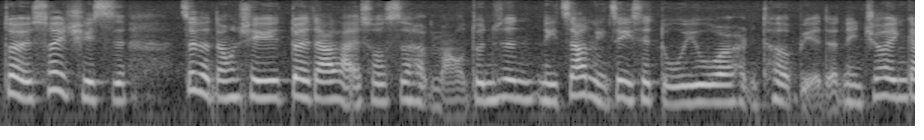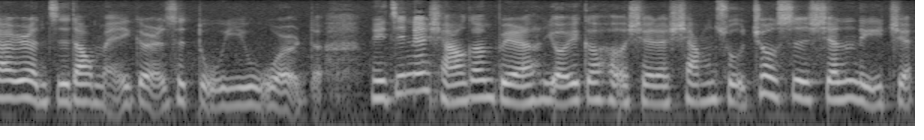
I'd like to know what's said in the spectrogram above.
对，所以其实这个东西对大家来说是很矛盾，就是你知道你自己是独一无二、很特别的，你就应该认知到每一个人是独一无二的。你今天想要跟别人有一个和谐的相处，就是先理解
